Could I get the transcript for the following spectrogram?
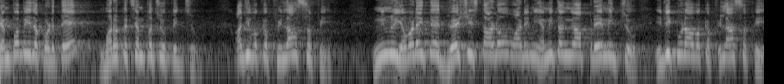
చెంప మీద కొడితే మరొక చెంప చూపించు. అది ఒక ఫిలాసఫీ నిన్ను ఎవడైతే ద్వేషిస్తాడో వాడిని అమితంగా ప్రేమించు. ఇది కూడా ఒక ఫిలాసఫీ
